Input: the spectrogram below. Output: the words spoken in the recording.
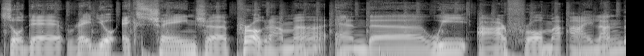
So the radio exchange uh, program, uh, and uh, we are from Ireland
